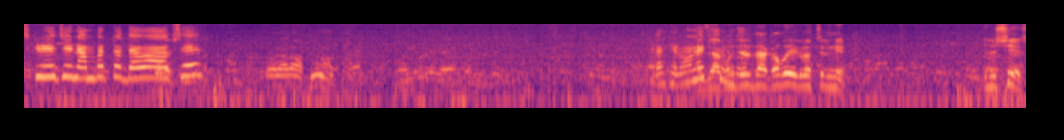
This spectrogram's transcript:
স্ক্রিনে যে নাম্বারটা দেওয়া আছে। দেখেন অনেক এখন যেটা দেখাবো এগুলো হচ্ছে নেট। এটা শেষ।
